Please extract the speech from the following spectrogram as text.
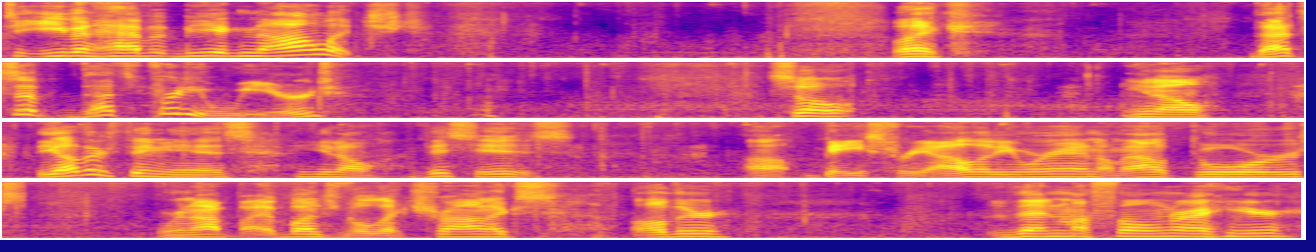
to even have it be acknowledged. Like, that's a that's pretty weird. So, you know, the other thing is, you know, this is uh, base reality we're in. I'm outdoors. We're not by a bunch of electronics other than my phone right here.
